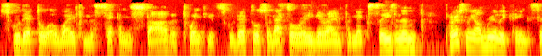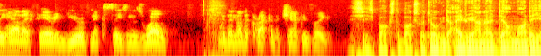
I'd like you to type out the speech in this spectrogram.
Scudetto away from the second star, the 20th Scudetto. So that's already their aim for next season. And personally, I'm really keen to see how they fare in Europe next season as well with another crack at the Champions League. This is Box to Box. We're talking to Adriano Del Monte,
